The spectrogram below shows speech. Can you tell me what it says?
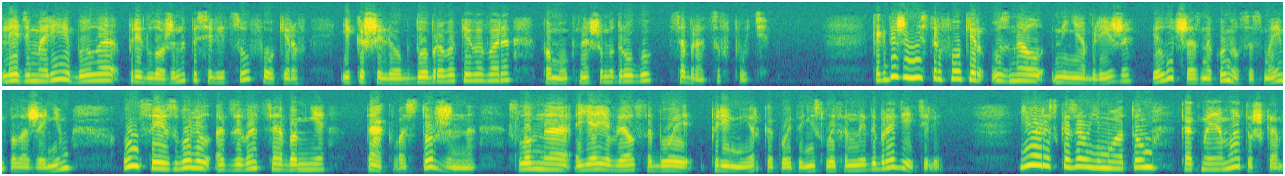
леди Марии было предложено поселиться у Фокеров, и кошелек доброго пивовара помог нашему другу собраться в путь. Когда же мистер Фокер узнал меня ближе и лучше ознакомился с моим положением, он соизволил отзываться обо мне так восторженно, словно я являл собой пример какой-то неслыханной добродетели. Я рассказал ему о том, как моя матушка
